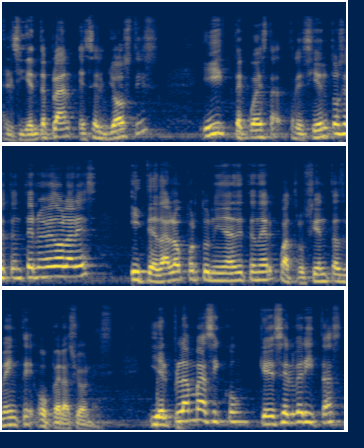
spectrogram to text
El siguiente plan es el Justice y te cuesta 379 dólares y te da la oportunidad de tener 420 operaciones. Y el plan básico, que es el Veritas,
